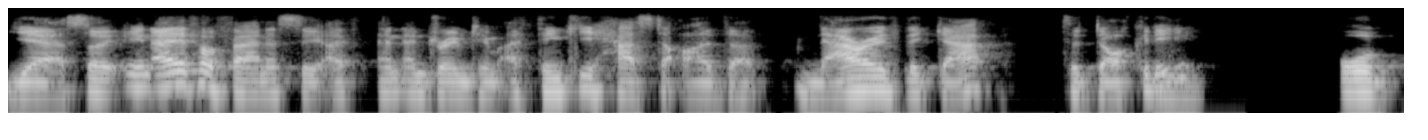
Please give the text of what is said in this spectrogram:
Yeah. So in AFL Fantasy I, and, and Dream Team, I think he has to either narrow the gap to Docherty mm. or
